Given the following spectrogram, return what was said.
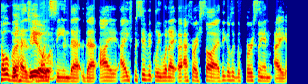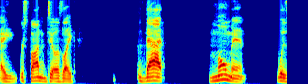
Tova has do. one scene that that I I specifically when I after I saw it, I think it was like the first thing I I responded to. I was like, that moment was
